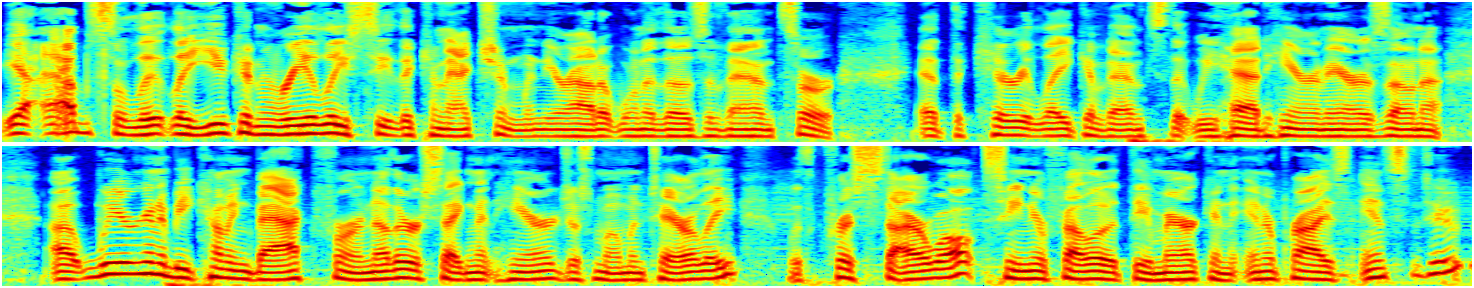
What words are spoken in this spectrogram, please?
Yeah, absolutely. You can really see the connection when you're out at one of those events or at the Kari Lake events that we had here in Arizona. Uh, we're going to be coming back for another segment here just momentarily with Chris Stirewalt, Senior Fellow at the American Enterprise Institute.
